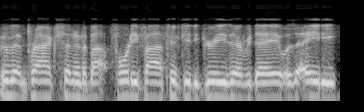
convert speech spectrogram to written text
We've been practicing at about 45, 50 degrees every day. It was 80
